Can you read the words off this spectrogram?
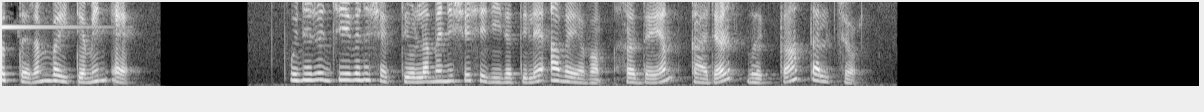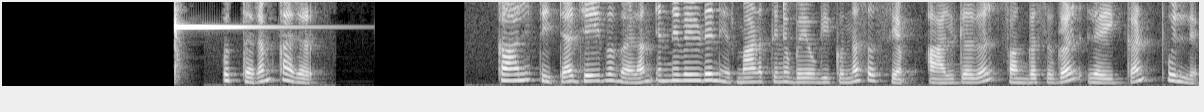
ഉത്തരം വൈറ്റമിൻ എ. പുനരുജ്ജീവന ശക്തിയുള്ള മനുഷ്യ ശരീരത്തിലെ അവയവം ഹൃദയം കരൾ വൃക്ക തലച്ചോർ. ഉത്തരം കരൾ. കാലിത്തീറ്റ ജൈവവളം എന്നിവയുടെ നിർമ്മാണത്തിന് ഉപയോഗിക്കുന്ന സസ്യം ആൽഗകൾ ഫംഗസുകൾ ലൈക്കൺ പുല്ല്.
